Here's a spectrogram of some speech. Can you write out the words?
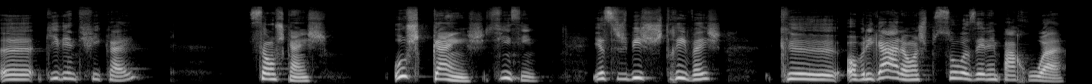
uh, que identifiquei são os cães. Os cães, sim, sim. Esses bichos terríveis que obrigaram as pessoas a irem para a rua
